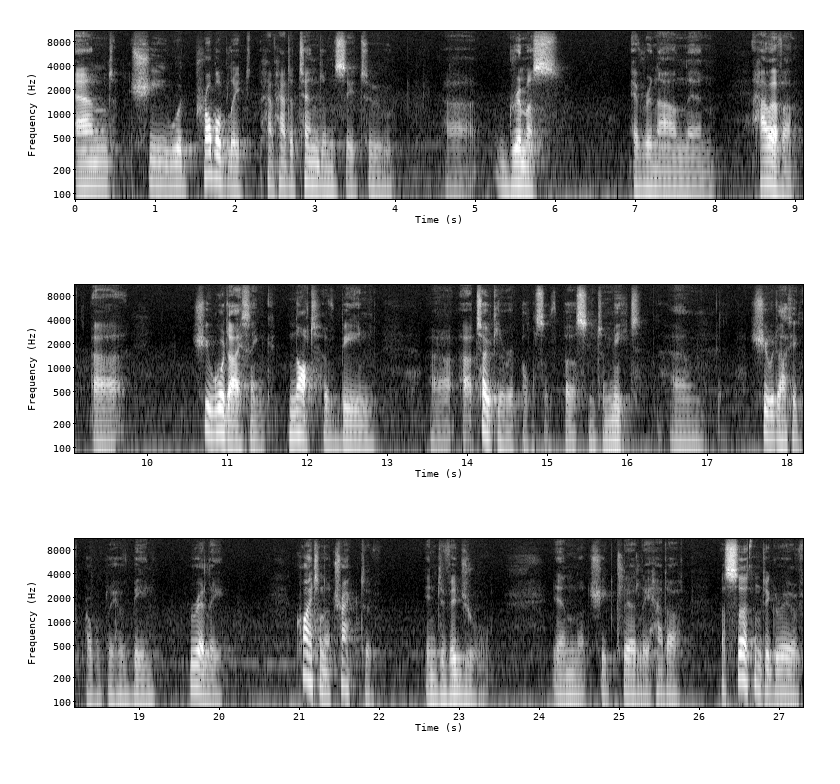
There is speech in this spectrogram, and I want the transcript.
And she would probably have had a tendency to uh, grimace every now and then. However, uh, she would, I think, not have been uh, a totally repulsive person to meet. Um, she would, I think, probably have been really quite an attractive individual in that she'd clearly had a, a certain degree of,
